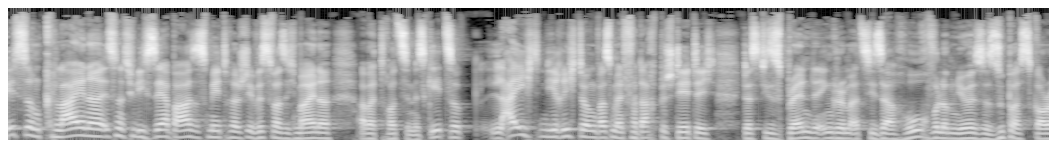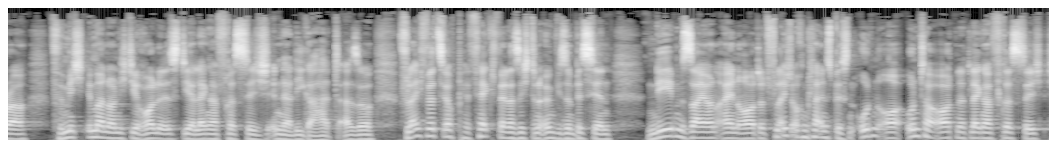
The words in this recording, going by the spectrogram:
ist so ein kleiner, ist natürlich sehr basismetrisch. Ihr wisst, was ich meine, aber trotzdem, es geht so leicht in die Richtung, was mein Verdacht bestätigt, dass dieses Brandon Ingram als dieser hochvoluminöse Superscorer für mich immer noch nicht die Rolle ist, die er längerfristig in der Liga hat. Also vielleicht wird es ja auch perfekt, wenn er sich dann irgendwie so ein bisschen neben Zion einordnet, vielleicht auch ein kleines bisschen unterordnet längerfristig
